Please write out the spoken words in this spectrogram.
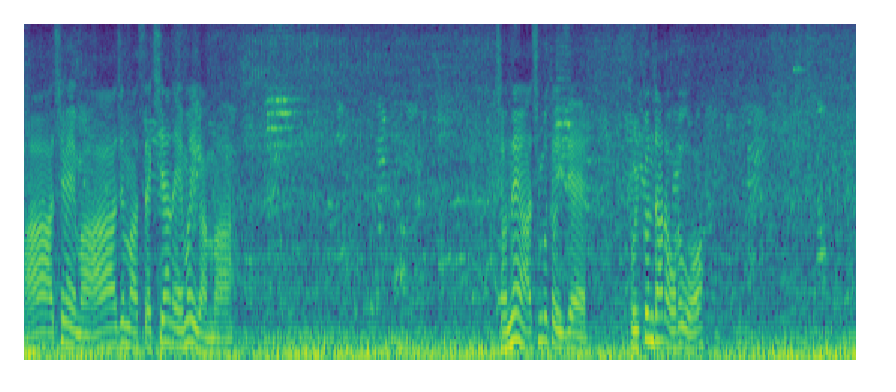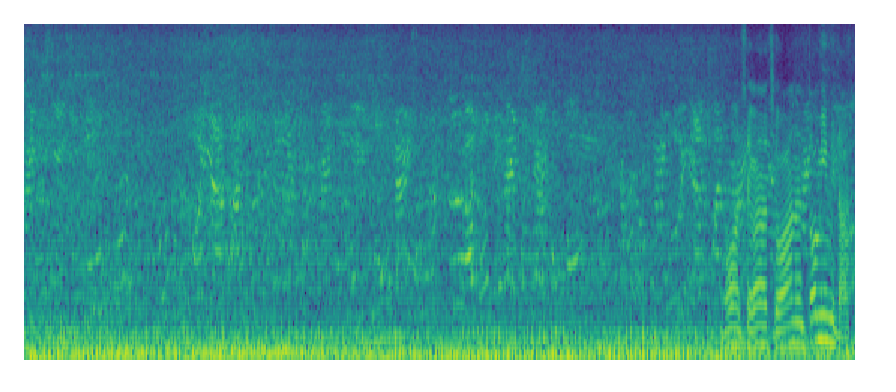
아, 아침에 막 아주 막 섹시한 MA가 막 좋네요. 아침부터 이제 불끈 달아오르고. 어, 제가 좋아하는 똠입니다.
